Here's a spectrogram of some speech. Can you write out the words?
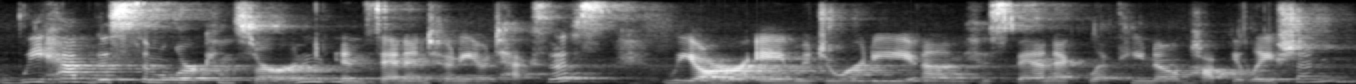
we have this similar concern in San Antonio, Texas. We are a majority um, Hispanic Latino population.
